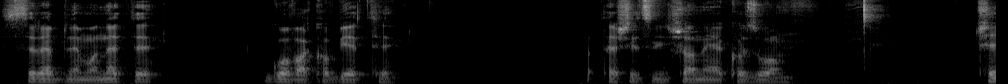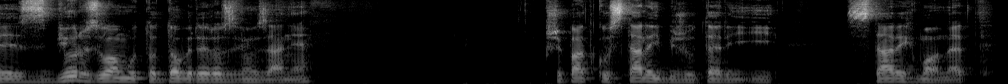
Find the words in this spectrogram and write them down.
srebrne monety. Głowa kobiety. To też jest liczone jako złom. Czy zbiór złomu to dobre rozwiązanie? W przypadku starej biżuterii i starych monet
